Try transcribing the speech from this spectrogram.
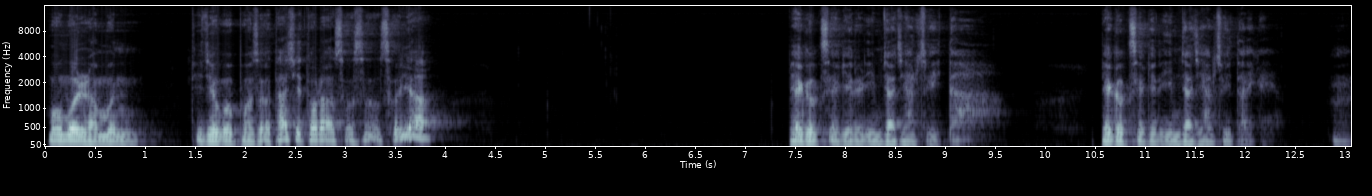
몸을 한번 뒤집어 벗어 다시 돌아서서 서야 백억 세계를 임자지할 수 있다. 백억 세계를 임자지할 수 있다 이거예요. 음.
